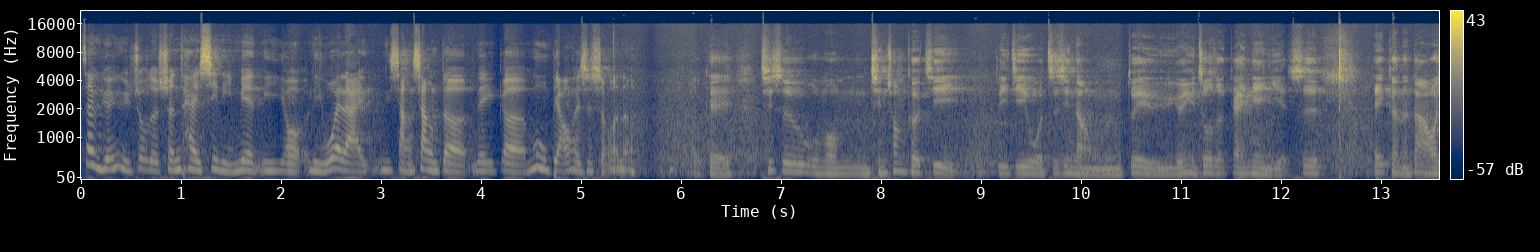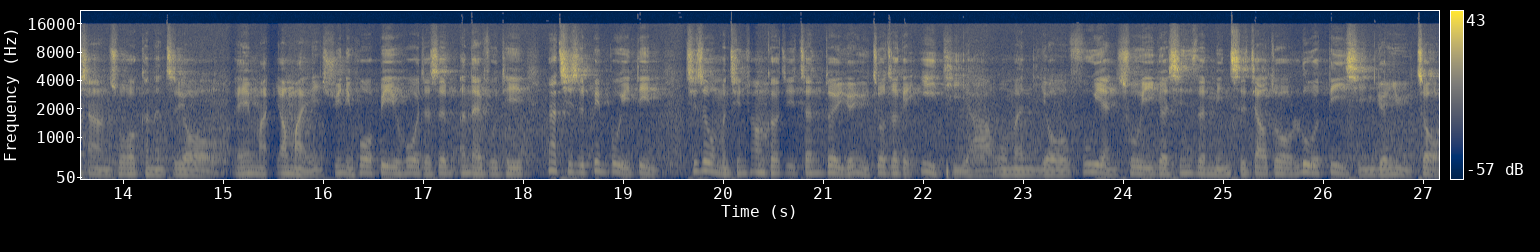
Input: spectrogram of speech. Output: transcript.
在元宇宙的生态系里面，你有你未来你想象的那个目标会是什么呢？OK，其实我们秦创科技以及我执行长，我们对于元宇宙的概念也是。哎，可能大家会想想说，可能只有哎买要买虚拟货币或者是 NFT，那其实并不一定。其实我们秦创科技针对元宇宙这个议题啊，我们有敷衍出一个新的名词，叫做落地型元宇宙。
